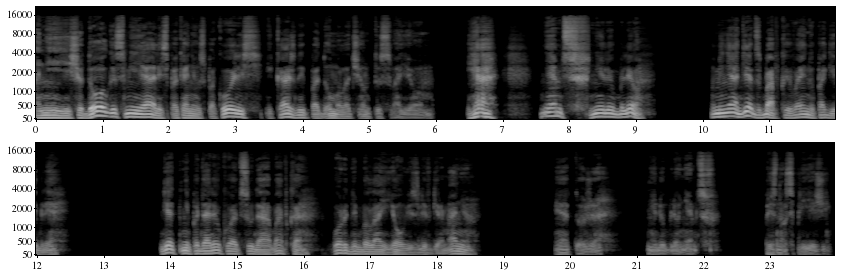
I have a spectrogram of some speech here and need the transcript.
Они еще долго смеялись, пока не успокоились, и каждый подумал о чем-то своем. «Я немцев не люблю. У меня дед с бабкой в войну погибли. Дед неподалеку отсюда, а бабка в городе была, ее увезли в Германию. Я тоже не люблю немцев», — признался приезжий.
